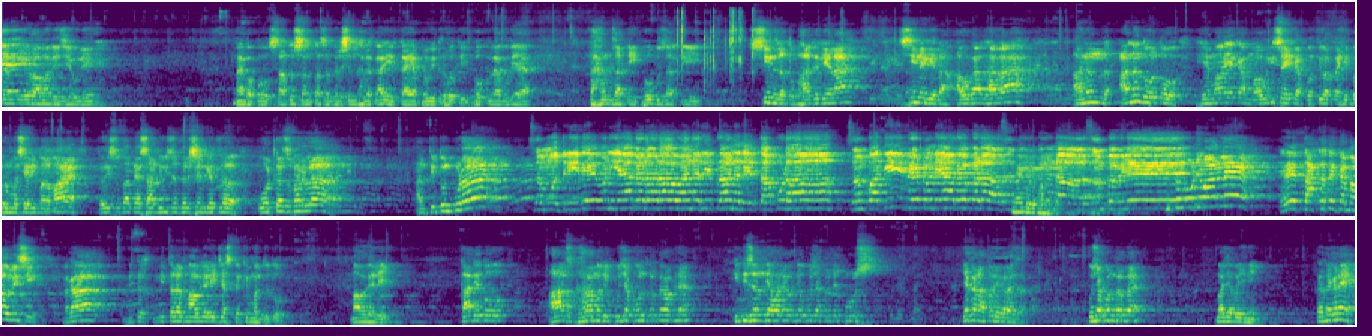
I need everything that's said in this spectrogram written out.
कारागृहामध्ये जेवले. नाही बापू साधू संताचं दर्शन झालं काय? काय पवित्र होती. भूक लागू द्या. तहान जाती भूक जाती. शिन जातो. भाग गेला शिन गेला. अवघा झाला. आनंद आनंद होतो. हेमा एका माऊलीचा एका पतीवरता हे ब्रह्मचारी बाबा आहे. तरी सुद्धा त्या साध्वीचं दर्शन घेतलं. ओटच भरलं. आणि तिथून पुढं समुद्री देव नाही मला. संपविले. उडी मारले. अरे ताकद आहे त्या माऊलीची. बघा मित्र मित्र मावल्याला जास्त किंमत देतो. मावल्याला का देतो? आज घरामध्ये पूजा कोण करतो आपल्या? किती जण देवाऱ्यावर देव पूजा करते पुरुष. एका नातवडे करायचा. पूजा कोण करताय? माझ्या बहिणी. करते का नाही?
